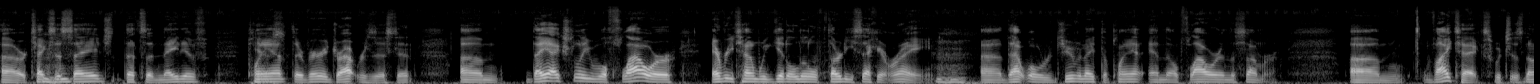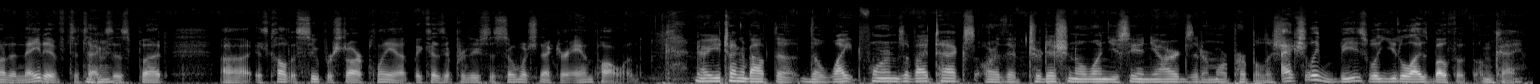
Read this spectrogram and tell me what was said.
uh, or Texas sage, that's a native plant. Yes. They're very drought resistant. Um, they actually will flower every time we get a little 30 second rain. Uh, that will rejuvenate the plant and they'll flower in the summer. Um, Vitex, which is not a native to Texas, but uh, it's called a superstar plant because it produces so much nectar and pollen. Now, are you talking about the, the white forms of Vitex or the traditional one you see in yards that are more purplish? Actually, bees will utilize both of them. Okay.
